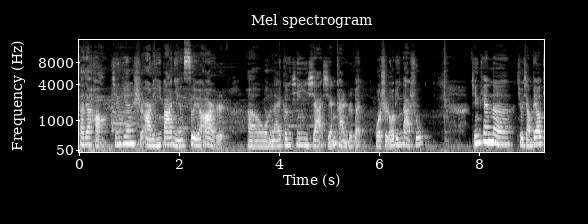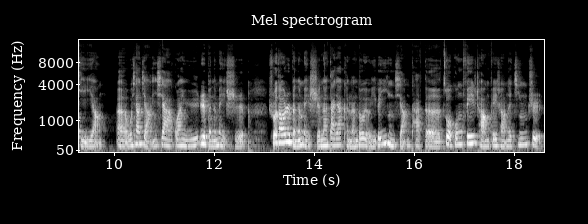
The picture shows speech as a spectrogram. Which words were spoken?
大家好，今天是二零一八年四月二日，呃，我们来更新一下闲侃日本，我是罗宾大叔。今天呢，就像标题一样，呃，我想讲一下关于日本的美食。说到日本的美食呢，大家可能都有一个印象，它的做工非常非常的精致，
